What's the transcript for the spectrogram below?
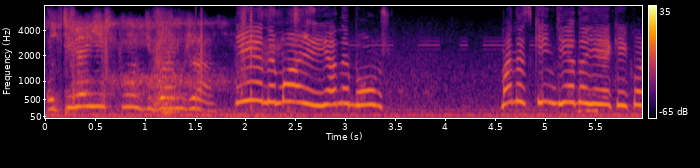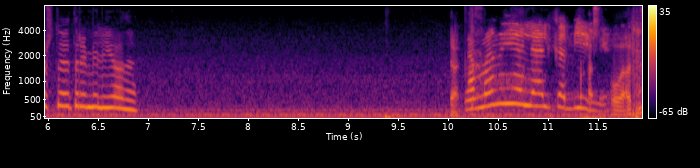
У тебе є путь бомжа. Ні, немає, я не бомж. У мене скін діда є, який коштує 3 мільйони. Так. На мене є лялька Біллі. Ладно.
